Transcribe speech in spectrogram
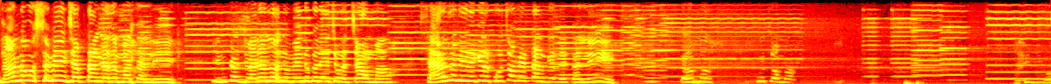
నాన్న వస్తే మేము చెప్తాం కదమ్మా తల్లి. ఇంత జ్వరంలో నువ్వెందుకు లేచి వచ్చావమ్మా? శారద నీ దగ్గర కూర్చోబెట్టాను కదే తల్లి. అమ్మా కూర్చోమ్మా. అయ్యో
